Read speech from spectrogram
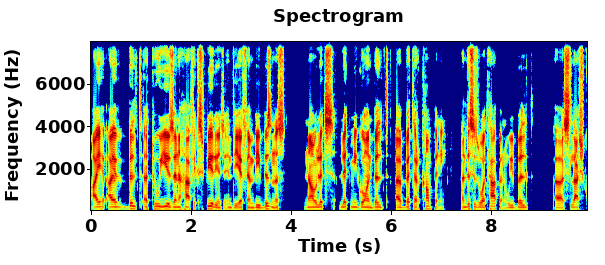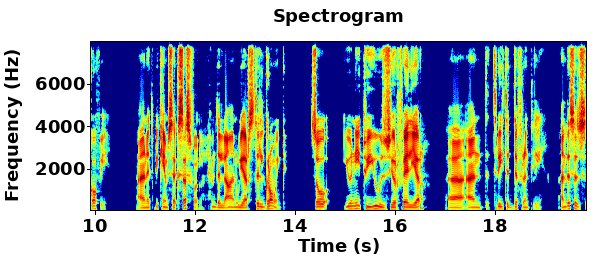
i i've built a two years and a half experience in the F&B business. Now let's let me go and build a better company. And this is what happened. We built uh, slash coffee and it became successful alhamdulillah and we are still growing. So you need to use your failure uh, and treat it differently. And this is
